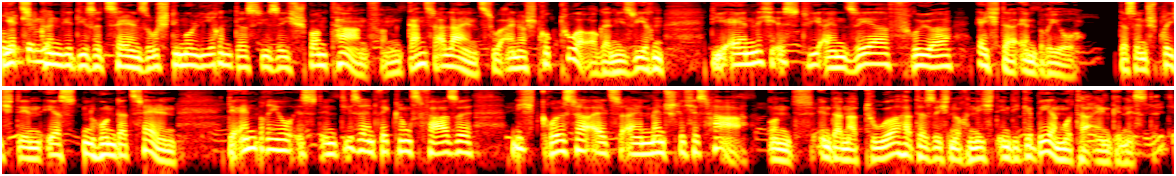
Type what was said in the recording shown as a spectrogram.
Jetzt können wir diese Zellen so stimulieren, dass sie sich spontan von ganz allein zu einer Struktur organisieren, die ähnlich ist wie ein sehr früher echter Embryo. Das entspricht den ersten 100 Zellen. Der Embryo ist in dieser Entwicklungsphase nicht größer als ein menschliches Haar und in der Natur hat er sich noch nicht in die Gebärmutter eingenistet.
